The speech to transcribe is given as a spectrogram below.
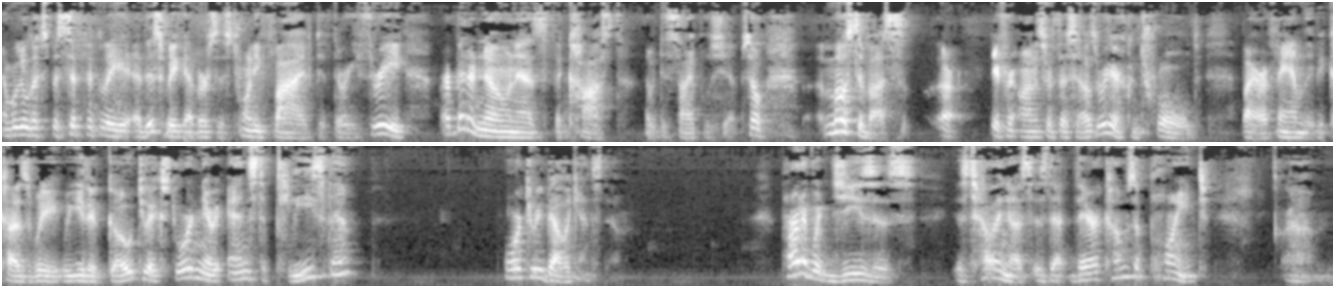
And we're going to look specifically this week at verses 25 to 33, are better known as the cost of discipleship. So most of us, are, if we're honest with ourselves, we are controlled by our family because we, we either go to extraordinary ends to please them or to rebel against them. Part of what Jesus is telling us is that there comes a point um,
